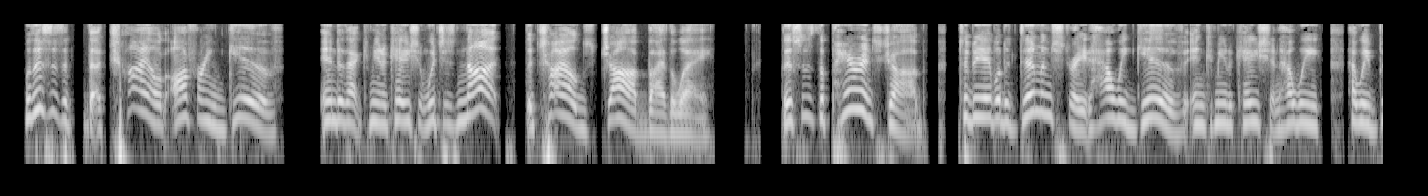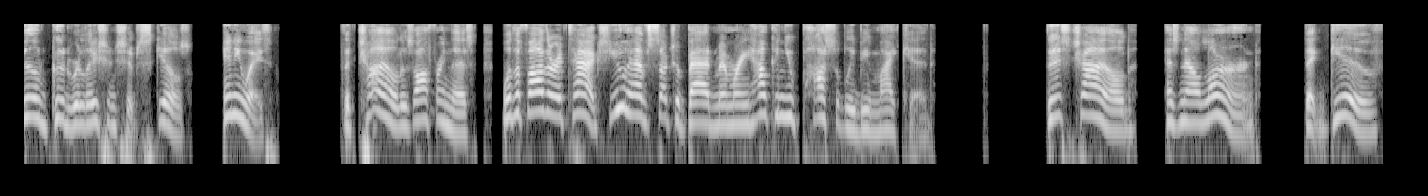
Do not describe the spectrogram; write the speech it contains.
Well, this is a, a child offering give into that communication, which is not the child's job, by the way. This is the parent's job to be able to demonstrate how we give in communication, how we how we build good relationship skills. Anyways, the child is offering this. Well, the father attacks. You have such a bad memory. How can you possibly be my kid? This child has now learned that give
